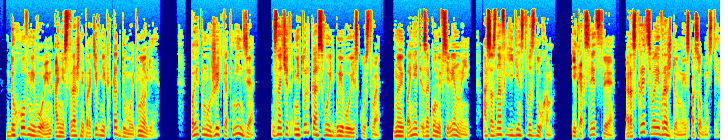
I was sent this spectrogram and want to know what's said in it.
— духовный воин, а не страшный противник, как думают многие. Поэтому жить как ниндзя значит не только освоить боевое искусство, но и понять законы Вселенной, осознав единство с Духом, и, как следствие, раскрыть свои врожденные способности.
